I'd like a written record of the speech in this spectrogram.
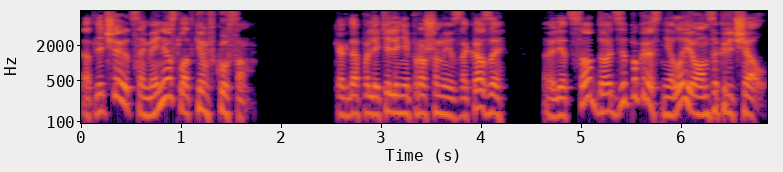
отличаются менее сладким вкусом. Когда полетели непрошенные заказы, лицо Додзи покраснело и он закричал.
